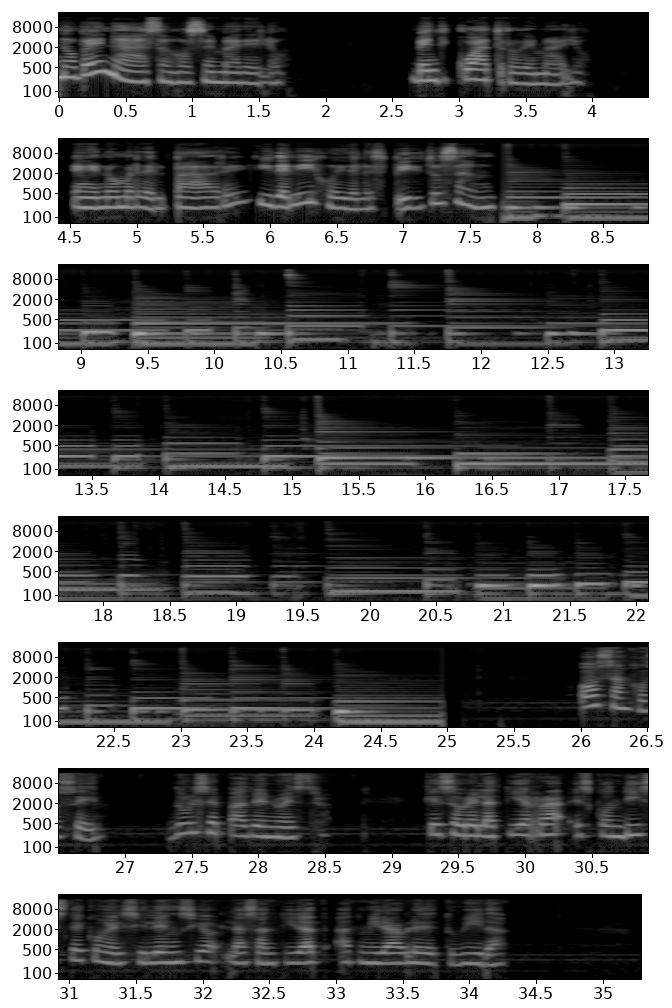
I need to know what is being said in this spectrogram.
Novena a San José Marelo. 24 de mayo. En el nombre del Padre, y del Hijo, y del Espíritu Santo. Oh San José, dulce Padre nuestro, que sobre la tierra escondiste con el silencio la santidad admirable de tu vida.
